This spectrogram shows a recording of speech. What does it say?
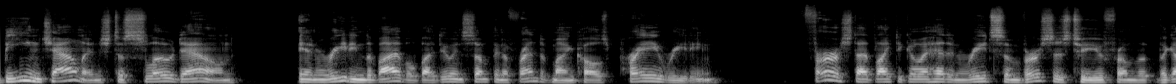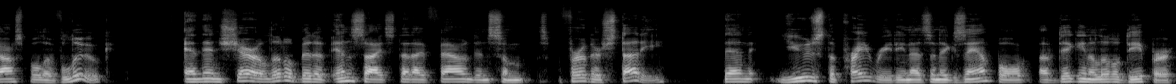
being challenged to slow down in reading the Bible by doing something a friend of mine calls pray reading. First, I'd like to go ahead and read some verses to you from the, the Gospel of Luke and then share a little bit of insights that I've found in some further study. Then use the pray reading as an example of digging a little deeper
